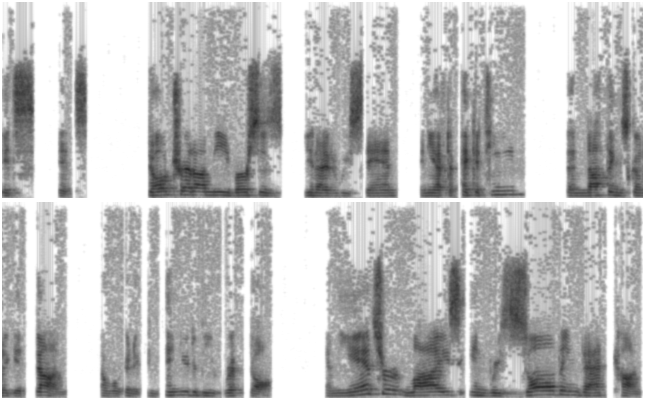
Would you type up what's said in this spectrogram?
it's it's don't tread on me versus United We Stand, and you have to pick a team, then nothing's going to get done, and we're going to continue to be ripped off. And the answer lies in resolving that conflict.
